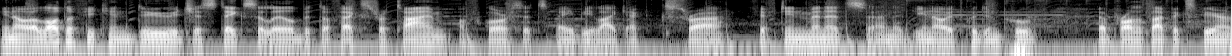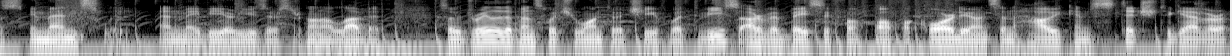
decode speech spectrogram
you know, a lot of you can do. It just takes a little bit of extra time. Of course, it's maybe like extra 15 minutes, and it, you know, it could improve the prototype experience immensely and maybe your users are gonna love it. So it really depends what you want to achieve, but these are the basics of, of accordions and how you can stitch together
